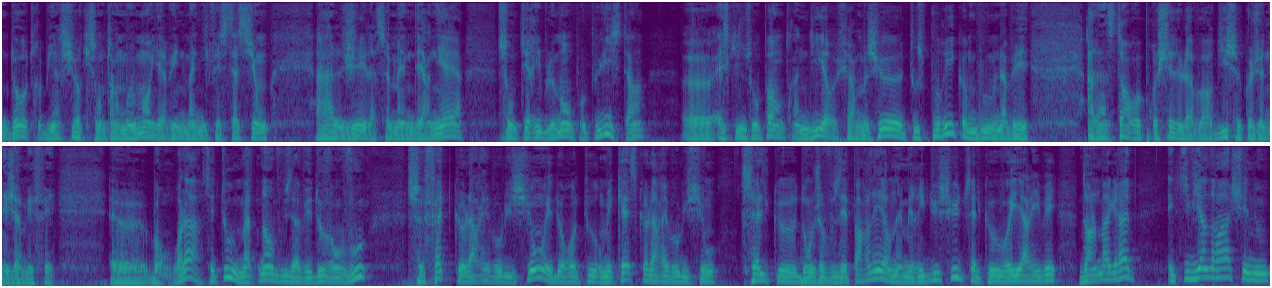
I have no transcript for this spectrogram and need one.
d'autres bien sûr qui sont en mouvement. Il y avait une manifestation à Alger la semaine dernière, sont terriblement populistes. Hein. Euh, Est-ce qu'ils ne sont pas en train de dire, cher monsieur, tous pourris, comme vous m'avez à l'instant reproché de l'avoir dit, ce que je n'ai jamais fait? Euh, Bon, voilà, c'est tout. Maintenant, vous avez devant vous ce fait que la révolution est de retour. Mais qu'est-ce que la révolution? Celle dont je vous ai parlé en Amérique du Sud, celle que vous voyez arriver dans le Maghreb, et qui viendra chez nous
